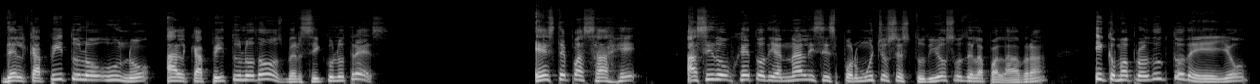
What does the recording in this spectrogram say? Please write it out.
del capítulo 1 al capítulo 2, versículo 3. Este pasaje ha sido objeto de análisis por muchos estudiosos de la palabra y como producto de ello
